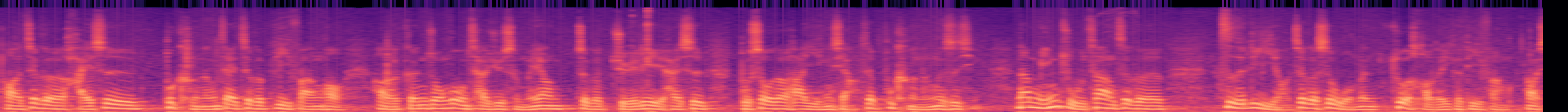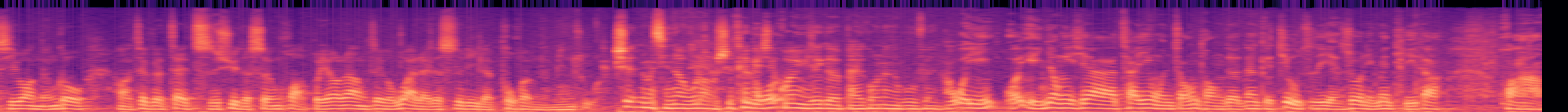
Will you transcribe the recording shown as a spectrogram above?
啊，这个还是不可能在这个地方哈，啊，跟中共采取什么样这个决裂，还是不受到它影响，这不可能的事情。那民主上这个自立啊，这个是我们做好的一个地方啊，希望能够啊这个再持续的深化，不要让这个外来的势力来破坏我们的民主。是，那么请教吴老师，特别是关于这个白宫那个部分。我引我引用一下蔡英文总统的那个就职演说里面提到，反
